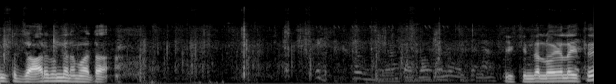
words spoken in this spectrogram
ఎంత జారుగా ఉందన్నమాట. ఈ కింద లోయలు అయితే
